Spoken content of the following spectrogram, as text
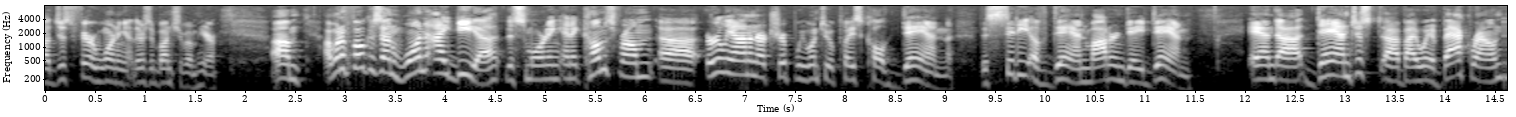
uh, just fair warning, there's a bunch of them here. Um, I want to focus on one idea this morning, and it comes from uh, early on in our trip. We went to a place called Dan, the city of Dan, modern day Dan. And uh, Dan, just uh, by way of background,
